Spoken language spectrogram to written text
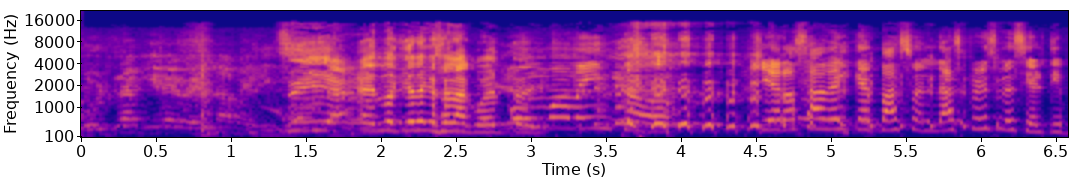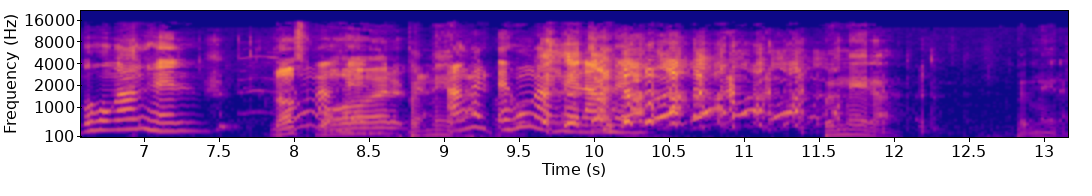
Ultra quiere ver la película. Sí, él no quiere que se la cuente. Un momento. Quiero saber qué pasó en Last Christmas si el tipo es un ángel. No Es un ángel. Pues mira, Ángel, es un ángel, ángel. pues mira. Pues mira.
